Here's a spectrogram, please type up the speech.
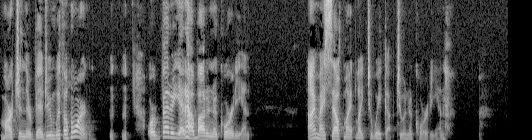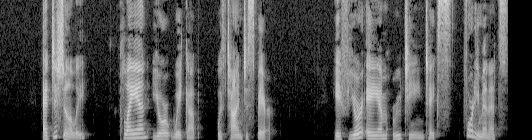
march in their bedroom with a horn. or better yet, how about an accordion? I myself might like to wake up to an accordion. Additionally, plan your wake up with time to spare. If your AM routine takes 40 minutes,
